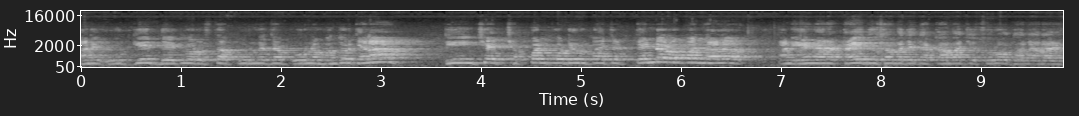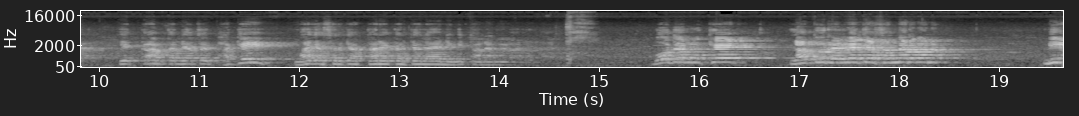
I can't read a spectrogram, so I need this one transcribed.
आणि उदगीर देगलूर रस्ता पूर्णचा पूर्ण मंजूर केला. तीनशे छप्पन कोटी रुपयाचं टेंडर ओपन झालं आणि येणाऱ्या काही दिवसामध्ये त्या कामाची सुरुवात होणार आहे. हे काम करण्याचं भाग्यही माझ्यासारख्या कार्यकर्त्याला या निमित्तानं मिळालेलं आहे. बोधन मुखेड लातूर रेल्वेच्या संदर्भानं मी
